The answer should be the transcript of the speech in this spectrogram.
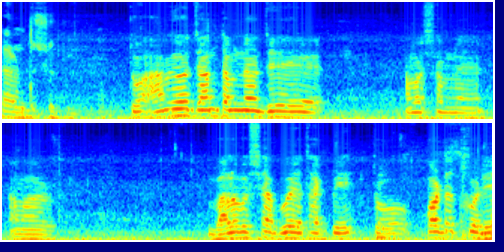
কারণ। উদ্দেশ্য কি? তো আমিও জানতাম না যে আমার সামনে আমার ভালোবাসা বয়ে থাকবে। তো হঠাৎ করে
